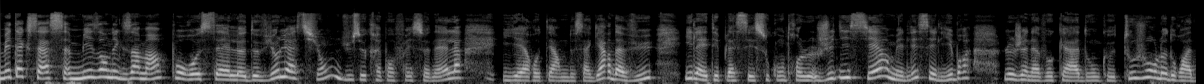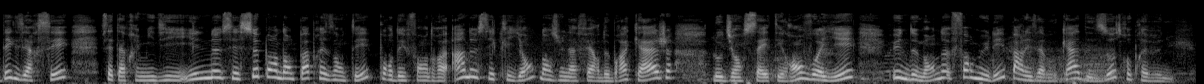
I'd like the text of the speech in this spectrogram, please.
Metaxas, mis en examen pour recel de violation du secret professionnel. Hier, au terme de sa garde à vue, il a été placé sous contrôle judiciaire mais laissé libre. Le jeune avocat a donc toujours le droit d'exercer. Cet après-midi, il ne s'est cependant pas présenté pour défendre un de ses clients dans une affaire de braquage. L'audience a été renvoyée, une demande formulée par les avocats des autres prévenus.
